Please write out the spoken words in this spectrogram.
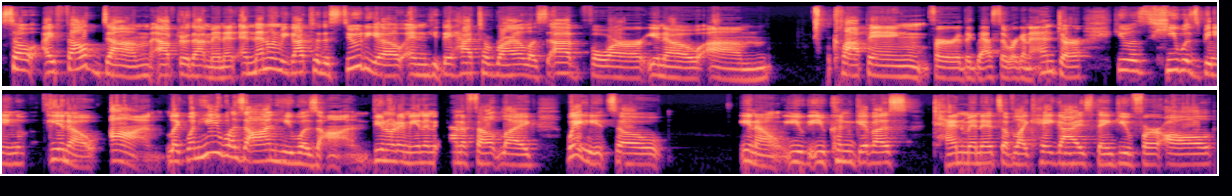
so I felt dumb after that minute. And then when we got to the studio and he, they had to rile us up for, you know, um, clapping for the guests that were going to enter. He was he was being you know on. Like when he was on he was on. Do you know what i mean? And it kind of felt like wait so you know you you couldn't give us 10 minutes of like hey guys thank you for all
